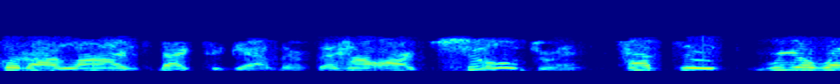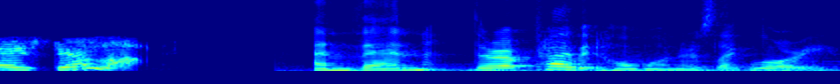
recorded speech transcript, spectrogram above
put our lives back together and how our children have to rearrange their lives. And then there are private homeowners like Lori.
